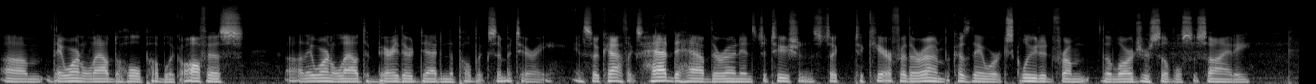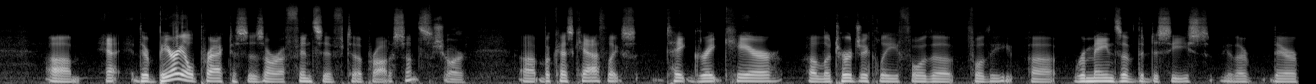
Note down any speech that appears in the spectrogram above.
Um, they weren't allowed to hold public office. Uh, they weren't allowed to bury their dead in the public cemetery. And so Catholics had to have their own institutions to, to care for their own because they were excluded from the larger civil society. Um, their burial practices are offensive to Protestants. Sure. Uh, because Catholics take great care uh, liturgically for the for the uh, remains of the deceased. You know, they're they're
